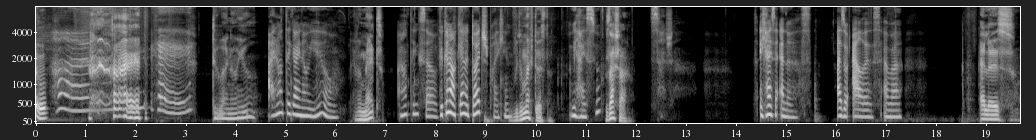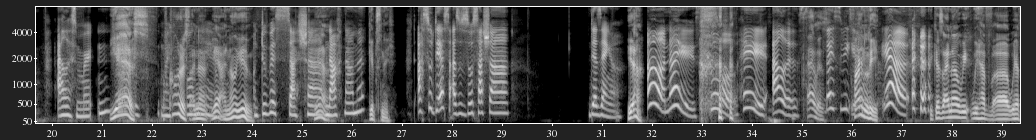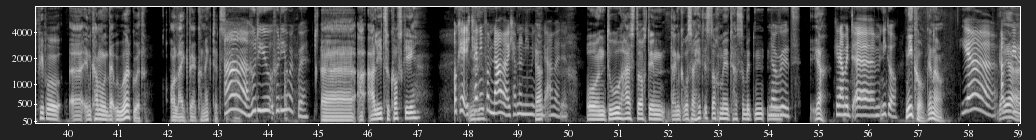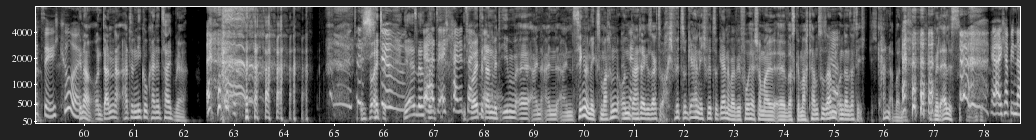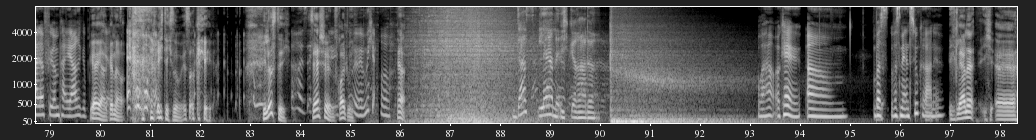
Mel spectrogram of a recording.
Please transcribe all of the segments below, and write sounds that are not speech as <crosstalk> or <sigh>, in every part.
Hallo. Hi. Hi. <laughs> Hey. Do I know you? I don't think I know you. Have we met? I don't think so. Wir können auch gerne Deutsch sprechen. Wie du möchtest. Wie heißt du? Sascha. Sascha. Ich heiße Alice. Also Alice, aber Alice. Alice Merton. Yes. Of course. I know. name. Yeah, I know you. Und du bist Sascha Ja. Nachname? Gibt's nicht. Ach so, der ist also so Sascha der Sänger. Ja. Oh, nice. Cool. <laughs> hey, Alice. Alice. Nice to meet you. Finally. Yeah. <laughs> Because I know we, we have uh, we have people uh, in common that we work with. Or like they're connected. ah, who do you who do you work with? Uh, Ali Zukowski. Okay, ich kenne ihn vom Namen, aber ich habe noch nie mit Ja. ihm gearbeitet. Und du hast doch den, dein großer Hit ist doch mit, hast du mit, No Roots. ja, Genau, mit, äh, mit Nico. Nico, genau. Ja, Ja, ach, ja. wie witzig, cool. Genau. Und dann hatte Nico keine Zeit mehr. ich wollte, Stimmt. Ja, doch, er hatte echt keine ich Zeit wollte mehr. dann mit ihm äh, einen ein, Single-Mix machen und Okay. da hat er gesagt, ach, ich würde so gerne, ich würde so gerne, weil wir vorher schon mal äh, was gemacht haben zusammen Ja. und dann sagte ich, ich kann aber nicht. Ich hab mit Alice zu tun. <laughs> Ja, ich habe ihn leider für ein paar Jahre gebraucht. Ja, ja, genau. <laughs> Richtig so, ist okay. Wie lustig. Oh, Sehr schön, freut mich. Mich auch. Ja. Das lerne ich gerade. Wow, okay. Ähm, was, was lernst du gerade? Ich lerne, ich äh,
